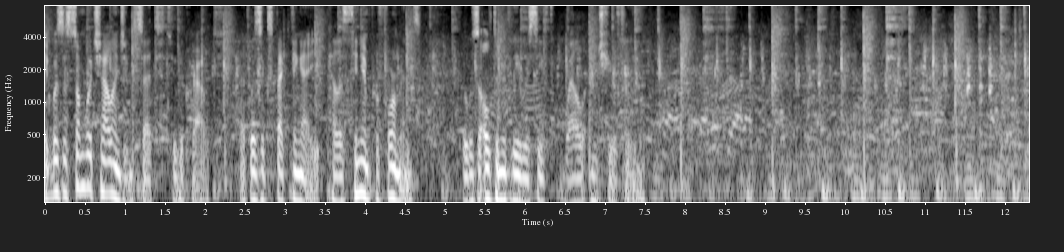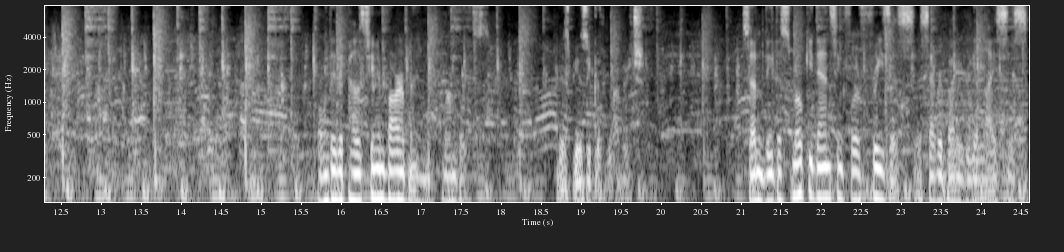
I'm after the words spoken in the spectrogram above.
It was a somewhat challenging set to the crowd that was expecting a Palestinian performance but was ultimately received well and cheerfully. Only the Palestinian barman mumbles, This music is rubbish. Suddenly, the smoky dancing floor freezes as everybody realizes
